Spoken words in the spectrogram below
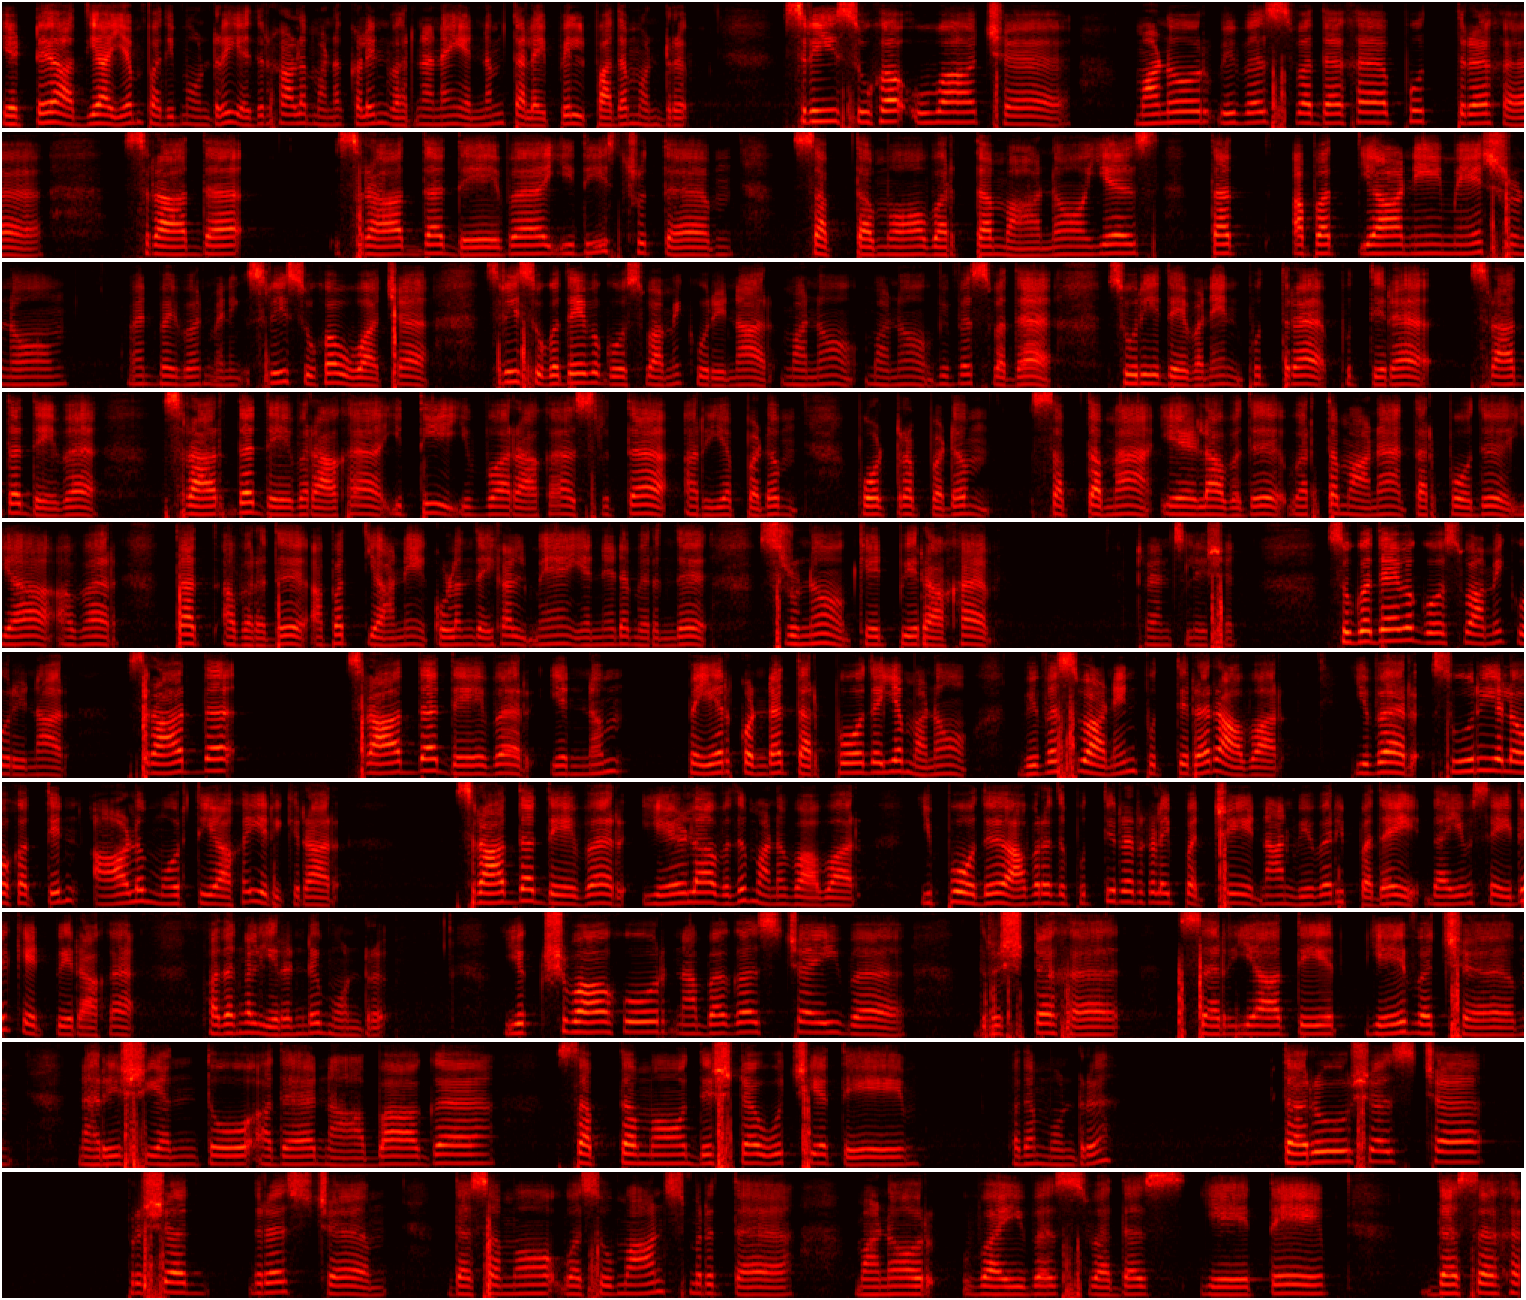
எட்டு அத்தியாயம் பதிமூன்று எதிர்கால மனுக்களின் வர்ணனை என்னும் தலைப்பில் பதம் ஒன்று. ஸ்ரீ சுக உவாச்ச மனோர் விவஸ்வதக புத்திரக ஸ்ராத ஸ்ராத்த தேவ இதி ஸ்ருத சப்தமோ வர்த்தமானோ எஸ் தத் அபத்யானி மே ஸ்ருணு. Word by word meaning Shri Shuka உவாச்ச. ஸ்ரீ சுகதேவ கோஸ்வாமி கூறினார். மனு மனு விவஸ்வத சூரியதேவனின் புத்திர புத்திர ஸ்ராத்த தேவ ஸ்ரார்த்த தேவராக இத்தி இவ்வாறாக ஸ்ருத்த அறியப்படும் போற்றப்படும் சப்தம ஏழாவது வர்த்தமான தற்போது யா அவர் தத் அவரது அபத்யானி குழந்தைகள் மே என்னிடமிருந்து ஸ்ருணு கேட்பீராக. டிரான்ஸ்லேஷன் சுகதேவ கோஸ்வாமி கூறினார். ஸ்ரார்த்த ஸ்ராத்த தேவர் என்னும் பெயர் கொண்ட தற்போதைய மனு விவஸ்வானின் புத்திரர் ஆவார். இவர் சூரியலோகத்தின் ஆளும் மூர்த்தியாக இருக்கிறார். ஸ்ராத்த தேவர் ஏழாவது மனுவாவார். இப்போது அவரது புத்திரர்களை பற்றி நான் விவரிப்பதை தயவுசெய்து கேட்பீராக. பதங்கள் இரண்டு மூன்று. இக்ஷ்வாகூர் நபகச்சைவ திருஷ்டக சர்யாதேர் ஏவச்ச நரிஷ்யந்தோ அத நாபாக சப்தமோதிஷ்ட உச்சியதே பதிமூன்று தருஷஸ்ச பிருஷத்ரஸ்ச தசமோ வசுமான் ஸ்மிருத மனோர் வைவஸ்வதஸ் ஏ தே தசக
